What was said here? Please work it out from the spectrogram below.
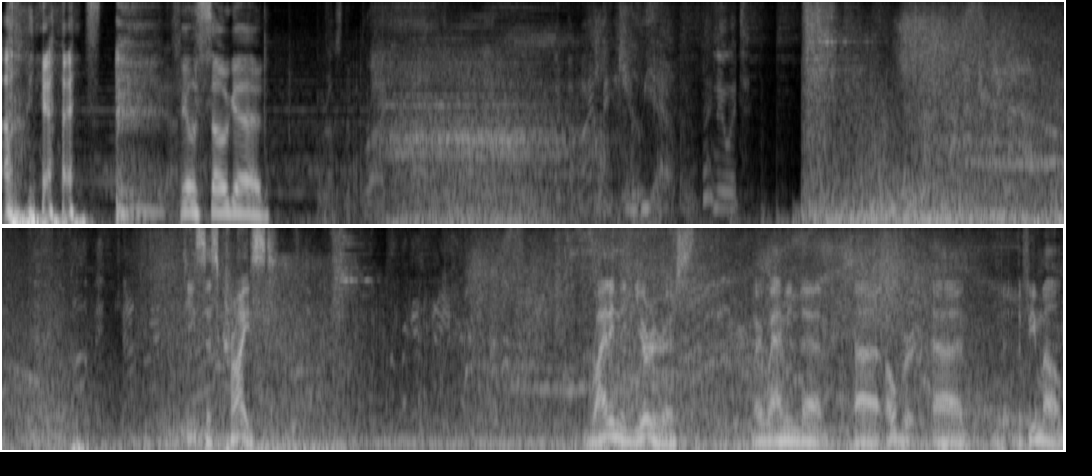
oh, yes. Feels so good. Jesus Christ. Right in the uterus. Wait, wait, I mean the, uh, over, uh, the, the female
